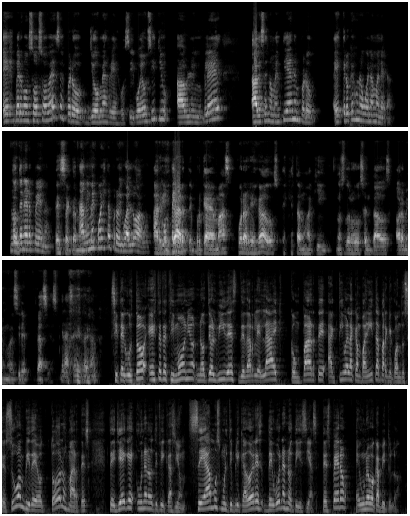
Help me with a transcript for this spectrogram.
Es vergonzoso a veces, pero yo me arriesgo. Si voy a un sitio, hablo inglés, a veces no me entienden, pero eh, creo que es una buena manera. No tener pena. Exactamente. A mí me cuesta, pero igual lo hago. Arriesgarte, porque además, por arriesgados, es que estamos aquí, nosotros dos sentados, ahora mismo deciré gracias. Gracias. Si te gustó este testimonio, no te olvides de darle like, comparte, activa la campanita para que cuando se suba un video todos los martes te llegue una notificación. Seamos multiplicadores de buenas noticias. Te espero en un nuevo capítulo.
